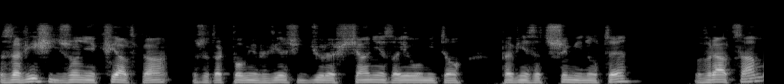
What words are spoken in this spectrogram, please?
zawiesić żonie kwiatka, że tak powiem, wywiercić dziurę w ścianie. Zajęło mi to pewnie ze 3 minuty. Wracam,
